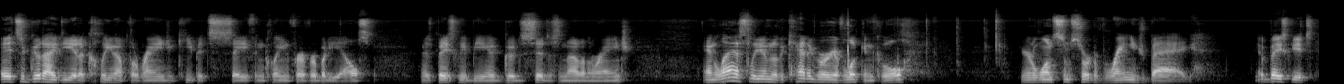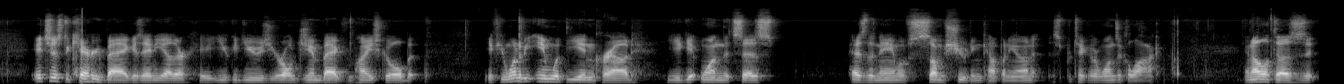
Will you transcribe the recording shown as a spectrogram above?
it's a good idea to clean up the range and keep it safe and clean for everybody else. It's basically being a good citizen out on the range. And lastly, under the category of looking cool, you're going to want some sort of range bag. You know, basically, it's it's just a carry bag as any other. You could use your old gym bag from high school, but if you want to be in with the in crowd, you get one that says has the name of some shooting company on it. This particular one's a Glock. And all it does is it,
